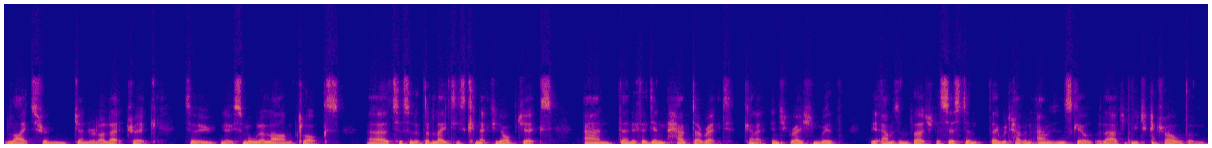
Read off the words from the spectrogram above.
lights from General Electric to you know small alarm clocks uh, to sort of the latest connected objects. And then if they didn't have direct kind of integration with the Amazon virtual assistant, they would have an Amazon skill that allowed you to control them.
